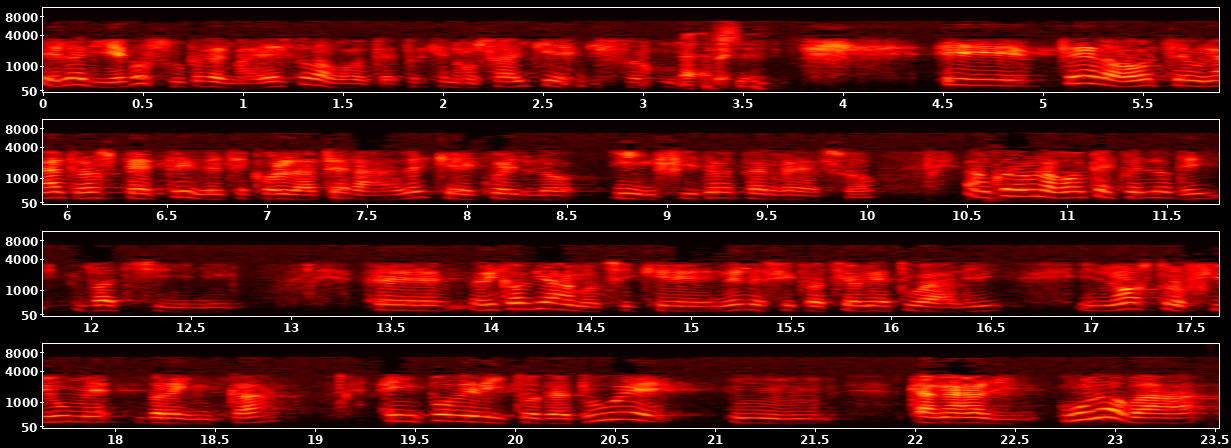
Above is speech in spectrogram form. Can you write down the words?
e l'allievo supera il maestro a volte perché non sai chi è di fronte. Eh, sì. E, però c'è un altro aspetto invece collaterale che è quello infido e perverso, ancora una volta è quello dei vaccini. Eh, ricordiamoci che nelle situazioni attuali il nostro fiume Brenta è impoverito da due mh, mm, canali. Uno va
